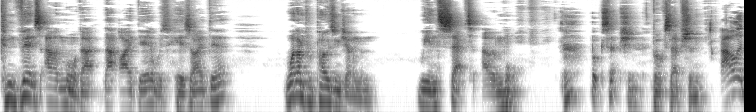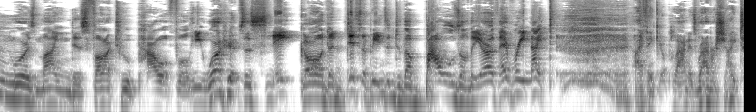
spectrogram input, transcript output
convince Alan Moore that that idea was his idea. What I'm proposing, gentlemen, we incept Alan Moore. Bookception. Bookception. Alan Moore's mind is far too powerful. He worships a snake god and dissipates into the bowels of the earth every night. I think your plan is rather shite.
